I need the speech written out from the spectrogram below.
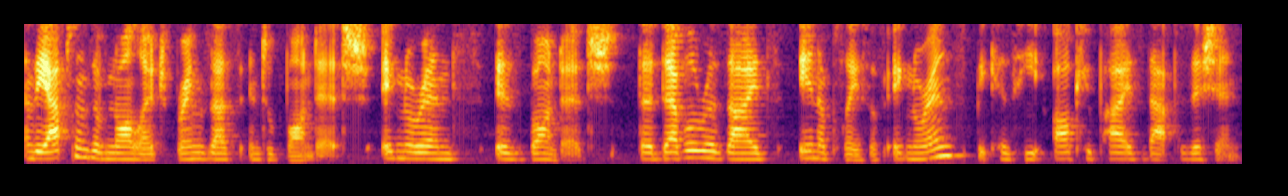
And the absence of knowledge brings us into bondage. Ignorance is bondage. The devil resides in a place of ignorance because he occupies that position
